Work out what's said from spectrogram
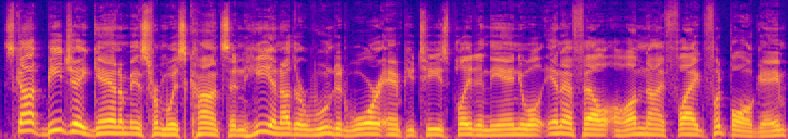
Scott BJ Ganem is from Wisconsin. He and other Wounded War amputees played in the annual NFL Alumni Flag football game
